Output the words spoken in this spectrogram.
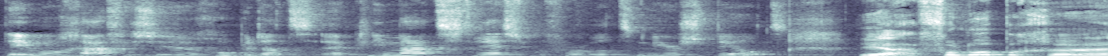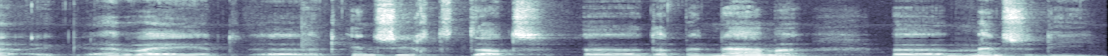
demografische groepen dat klimaatstress bijvoorbeeld meer speelt? Ja, voorlopig hebben wij het, het inzicht dat, dat met name mensen die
